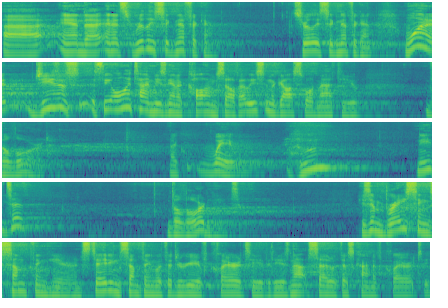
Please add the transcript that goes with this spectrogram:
uh, and, uh, and it's really significant. It's really significant. One, it, Jesus, it's the only time he's going to call himself, at least in the Gospel of Matthew, the Lord. Like, wait, who needs it? The Lord needs it. He's embracing something here and stating something with a degree of clarity that he has not said with this kind of clarity.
